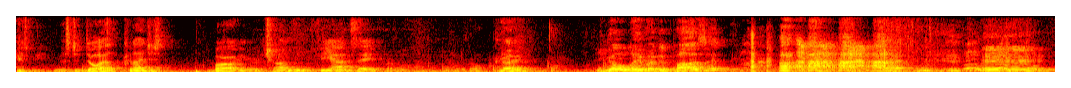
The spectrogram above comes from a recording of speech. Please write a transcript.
Excuse me, Mr. Doyle, could I just borrow your charming fiance for a moment? Okay. You gonna leave a deposit? Uh,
